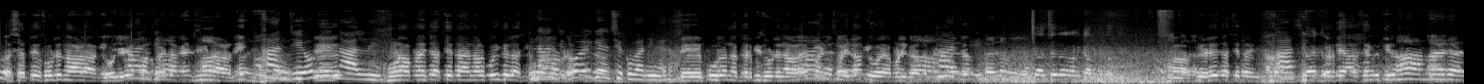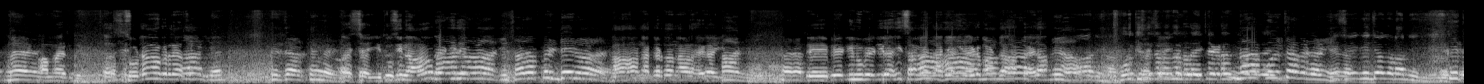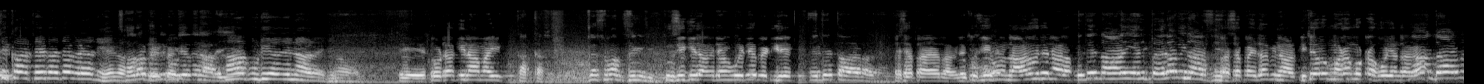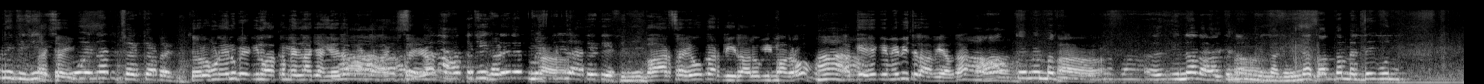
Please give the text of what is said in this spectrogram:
ਅੱਛਾ ਤੇ ਤੁਹਾਡੇ ਨਾਲ ਆ ਗਏ ਉਹ ਜਿਹੜੇ ਆਪਾਂ ਹਾਂਜੀ। ਪਹਿਲਾਂ ਕਹਿੰਦੇ ਸੀ ਨਾਲ ਨਹੀਂ ਹਾਂਜੀ, ਉਹ ਮੇਰੇ ਤੇ ਨਾਲ ਨੇ। ਹੁਣ ਆਪਣੇ ਚਾਚੇ ਤਾਇਆਂ ਨਾਲ ਕੋਈ ਗਿਲਾ ਨਾ ਜੀ ਕੋਈ ਗਿਲ ਸ਼ਿਕਵਾ ਨਹੀਂ ਮੇਰਾ। ਤੇ ਪੂਰਾ ਨਗਰ ਵੀ ਤੁਹਾਡੇ ਨਾਲ ਹੈ ਪੰਜ ਪਹਿਲਾਂ ਵੀ ਹੋਇਆ ਆਪਣੀ ਗੱਲ। ਵੀਡੀਓ ਹਾਂਜੀ ਚਾਚੇ ਦੇ ਨਾਲ ਗੱਲ ਕਰਦੇ ਹਾਂ ਕਿਹੜੇ ਚਾਚੇ ਤਾਈ ਆ ਸੀ। ਗੁਰਦਿਆਲ ਸਿੰਘ ਕੀ ਹਾਂ ਮੈਂ ਮੈਂ ਹਾਂ ਮੈਂ ਛੋਟਾ ਨਾਮ ਗੁਰਦਿਆਲ ਸਿੰਘ ਕਿਰਦਾਰ ਸਿੰਘ ਹੈ ਜੀ। ਅੱਛਾ ਜੀ ਤੁਸੀਂ ਨਾਲ ਹੋ ਬੇਟੀ ਦੇ? ਹਾਂ ਜੀ ਸਾਰਾ ਪਿੰਡ ਨਾਲ ਹੈ। ਹਾਂ ਹਾਂ ਨਗਰ ਦਾ ਨਾਲ ਹੈਗਾ ਜੀ। ਹਾਂ ਜੀ ਸਾਰਾ ਤੇ ਬੇਟੀ ਨੂੰ ਬੇਟੀ ਦਾ ਹਿੱਸਾ ਮਿਲਣਾ ਚਾਹੀਦਾ ਜਿਹੜਾ ਬਣਦਾ ਹੱਕ ਹੈ। ਇਹਦਾ ਹੁਣ ਕਿਸੇ ਤਰ੍ਹਾਂ ਦਾ ਲੜਾਈ ਝਗੜਾ ਨਾ ਕੋਈ ਝਗੜਾ ਨਹੀਂ ਹੈਗਾ। ਕਿਸੇ ਕੀ ਝਗੜਾ ਨਹੀਂ ਕਿਸੇ ਕਾਸੇ ਦਾ ਝਗੜਾ ਨਹੀਂ ਹੈਗਾ। ਸਾਰਾ ਪਿੰਡ ਕੁੜੀਆਂ ਦੇ ਨਾਲ ਹੀ ਹਾਂ ਕੁੜੀਆਂ ਦੇ ਨਾਲ ਹੈ ਜੀ। ਤੇ ਤੁਹਾਡਾ ਕੀ ਨਾਮ ਹੈ ਜੀ? ਕਾਕਾ ਜਸਵੰਤ ਸਿੰਘ ਜੀ। ਤੁਸੀਂ ਕੀ ਲੱਗਦੇ ਹੋ ਇਹਦੇ ਬੇਟੀ ਦੇ? ਇਹਦੇ ਤਾਰ ਆ ਅੱਛਾ ਤਾਇਆ ਲੱਗਦੇ। ਤੁਸੀਂ ਹੁਣ ਨਾਲ ਹੋ ਇਹਦੇ ਨਾਲ? ਇਹਦੇ ਨਾਲ ਹੀ ਅਸੀਂ ਪਹਿਲਾਂ ਵੀ ਨਾਲ ਸੀ। ਅੱਛਾ ਪਹਿਲਾਂ ਵੀ ਨਾਲ ਸੀ। ਚਲੋ ਮਾੜਾ ਮੋਟਾ ਹੋ ਜਾਂਦਾ ਹੈਗਾ ਦਾਲ ਵੀ ਨਹੀਂ ਦੀ ਜੀ। ਅੱਛਾ ਜੀ। ਉਹ ਇਹਨਾਂ ਤੇ ਚੈੱਕ ਕਰ ਪਈ ਚਲੋ ਹੁਣ ਇਹਨੂੰ ਬੇਟੀ ਨੂੰ ਹੱਕ ਮਿਲਣਾ ਚਾਹੀਦਾ ਇਹਦਾ ਬਣਦਾ ਹੱਕ ਹੈ ਜਿਹੜਾ ਹੱਥ 'ਚ ਹੀ ਖੜੇ ਨੇ ਮਿਸਤਰੀ ਲਾਤੇ ਤੇ ਅਸੀਂ ਨਹੀਂ ਵਾਰਸ ਹੈ ਉਹ ਘਰ ਦੀ ਲਾ ਲਓ ਵੀ ਮਗਰੋਂ। ਹਾਂ। ਅੱਗੇ ਇਹ ਕਿਵੇਂ ਵੀ ਚਲਾਵੇ ਆਪਦਾ। ਹਾਂ ਤੇ ਮੈਂ ਮਤਲਬ ਇਹਨਾਂ ਦਾ ਹੱਕ ਨੂੰ ਮਿਲਣਾ ਚਾਹੀਦਾ। ਸਾਨੂੰ ਤਾਂ ਮਿਲਦਾ ਹੀ ਕੋਈ ਨਹੀਂ।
